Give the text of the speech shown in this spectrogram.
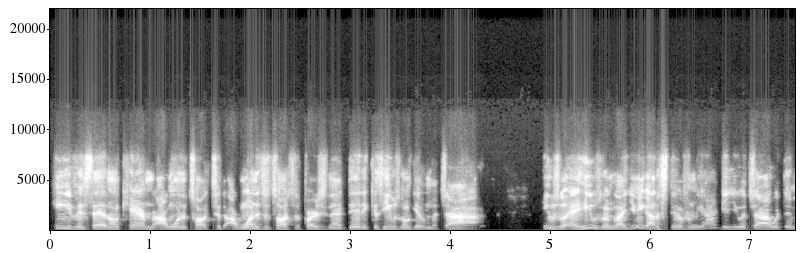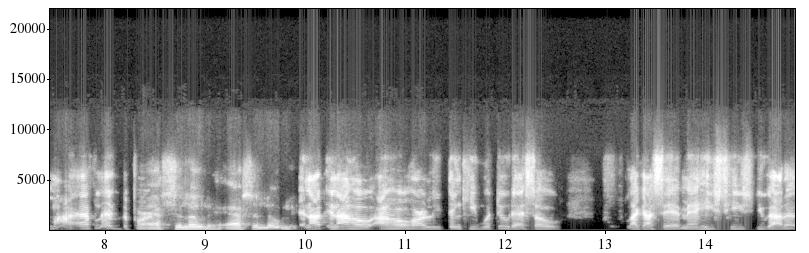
he even said on camera, "I want to talk to the, I wanted to talk to the person that did it because he was gonna give him a job. He was gonna he was gonna be like, you ain't got to steal from me. I'll give you a job within my athletic department. Absolutely, absolutely. And I and I whole, I wholeheartedly think he would do that. So, like I said, man, he's he's you got a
